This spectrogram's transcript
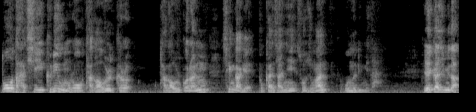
또다시 그리움으로 다가올 그러, 다가올 거라는 생각에 북한산이 소중한 오늘입니다. 여기까지입니다.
